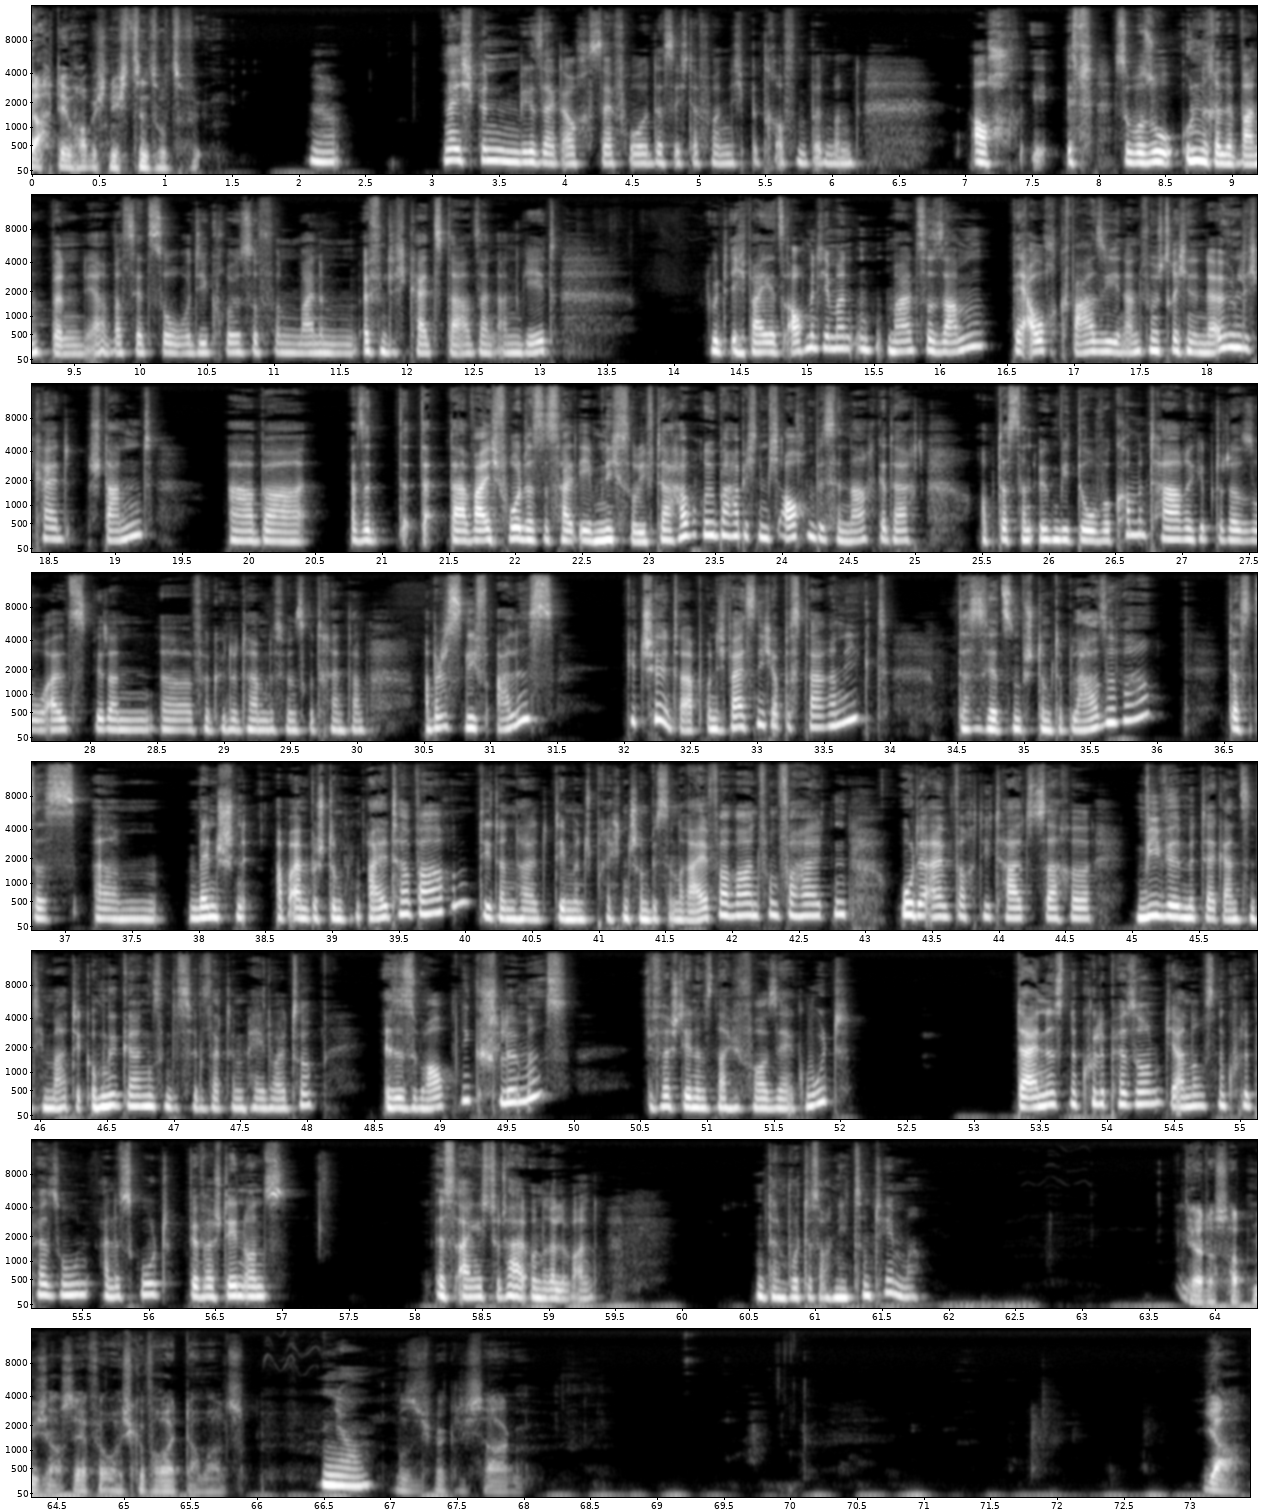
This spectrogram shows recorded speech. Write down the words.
ja, dem habe ich nichts hinzuzufügen. Ja. Na, ich bin, wie gesagt, auch sehr froh, dass ich davon nicht betroffen bin und auch sowieso unrelevant bin, ja, was jetzt so die Größe von meinem Öffentlichkeitsdasein angeht. Gut, ich war jetzt auch mit jemandem mal zusammen, der auch quasi in Anführungsstrichen in der Öffentlichkeit stand, aber also da, da war ich froh, dass es halt eben nicht so lief. Darüber habe ich nämlich auch ein bisschen nachgedacht, ob das dann irgendwie doofe Kommentare gibt oder so, als wir dann äh, verkündet haben, dass wir uns getrennt haben. Aber das lief alles gechillt ab. Und ich weiß nicht, ob es daran liegt, dass es jetzt eine bestimmte Blase war, dass das ähm, Menschen ab einem bestimmten Alter waren, die dann halt dementsprechend schon ein bisschen reifer waren vom Verhalten, oder einfach die Tatsache, wie wir mit der ganzen Thematik umgegangen sind, dass wir gesagt haben, hey Leute, es ist überhaupt nichts Schlimmes. Wir verstehen uns nach wie vor sehr gut. Deine ist eine coole Person, die andere ist eine coole Person, alles gut, wir verstehen uns. Ist eigentlich total unrelevant. Und dann wurde das auch nie zum Thema. Ja, das hat mich auch sehr für euch gefreut damals, Ja. muss ich wirklich sagen. Ja,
